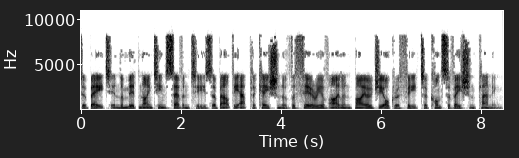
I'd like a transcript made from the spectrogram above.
debate in the mid-1970s about the application of the theory of island biogeography to conservation planning.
